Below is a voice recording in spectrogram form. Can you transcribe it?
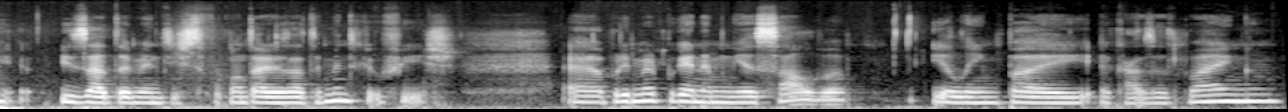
exatamente isto, vou contar exatamente o que eu fiz. Uh, primeiro peguei na minha salva e limpei a casa de banho.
